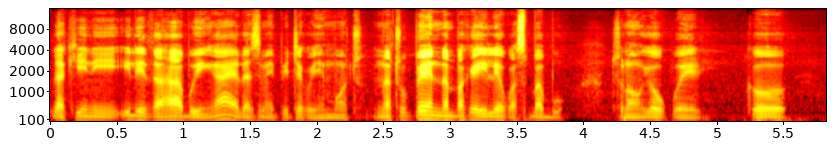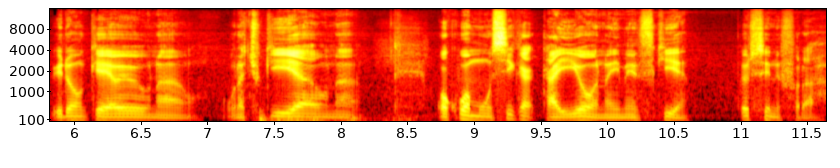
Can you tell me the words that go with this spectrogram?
lakini ili dhahabu ing'ae lazima ipite kwenye moto. Mnatupenda mpaka ile kwa sababu tunaongea ukweli. Kwa we don't care wewe una unachukia una kwa kuwa muhusika kaiona imemfikia, kwetu si ni furaha.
